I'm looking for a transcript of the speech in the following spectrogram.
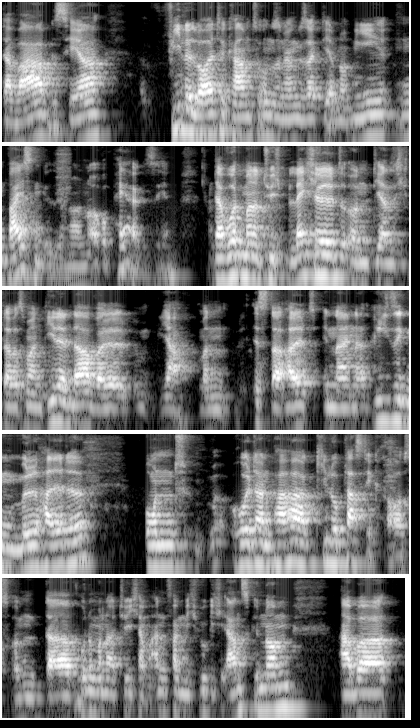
Da war bisher, viele Leute kamen zu uns und haben gesagt, die haben noch nie einen Weißen gesehen oder einen Europäer gesehen. Da wurde man natürlich belächelt und die haben sich gedacht, was machen die denn da? Weil, ja, man ist da halt in einer riesigen Müllhalde und holt da ein paar Kilo Plastik raus. Und da wurde man natürlich am Anfang nicht wirklich ernst genommen. Aber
